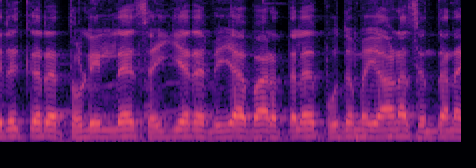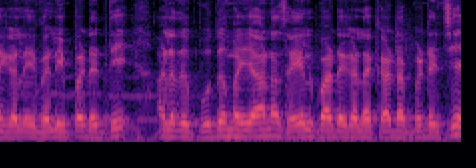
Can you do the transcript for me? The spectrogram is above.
இருக்கிற தொழிலில் செய்கிற வியாபாரத்தில் புதுமையான சிந்தனைகளை வெளிப்படுத்தி அல்லது புதுமையான செயல்பாடுகளை கடைப்பிடித்து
